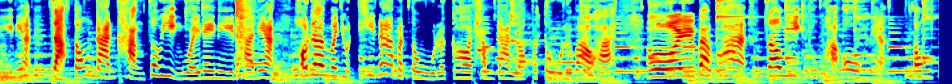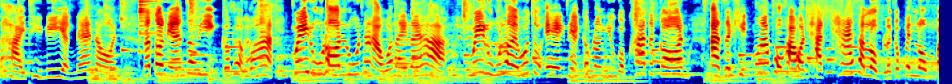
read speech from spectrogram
นี้เนี่ยจะต้องการขังเจ้าหญิงไว้ในนี้นะคะเนี่ยเขาเดินมาหยุดที่หน้าประตูแล้วก็ทำการล็อกประตูหรือเปล่าคะเอ้ยแบบว่าเจ้าหญิงทุกพระองค์เนี่ย ต้องตายที่นี่อย่างแน่นอน แล้วตอนเนี้ยเจ้าหญิงก็แบบว่าไม่รู้ร้อนรู้หนาวอะไรเลยค่ะ ไม่รู้เลยว่าตัวเองเนี่ยกำลังอยู่กับฆาตกร อาจจะคิดว่าโพคาฮอนทัสแค่สลบแล้วก็เป็นลมไป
